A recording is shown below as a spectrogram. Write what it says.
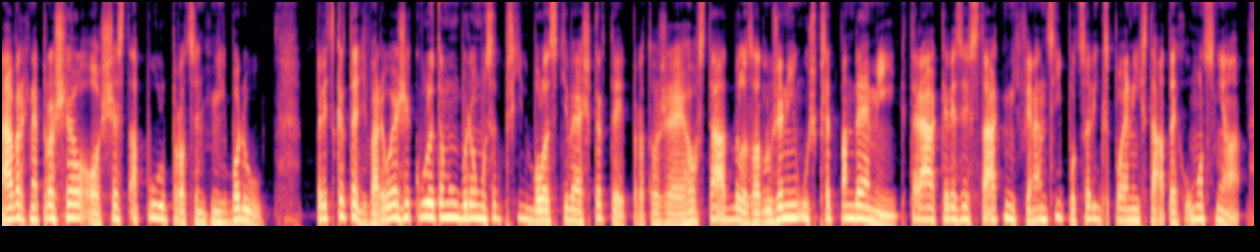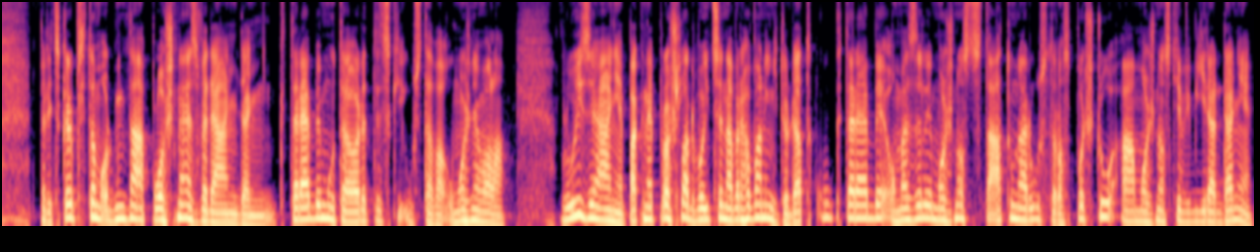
Návrh neprošel o 6,5% bodů. Pritzker teď varuje, že kvůli tomu budou muset přijít bolestivé škrty, protože jeho stát byl zadlužený už před pandémií, která krizi státních financí po celých Spojených státech umocnila. Pritzker přitom odmítá plošné zvedání daní, které by mu teoreticky ústava umožňovala. V Louisianě pak neprošla dvojice navrhovaných dodatků, které by omezily možnost státu na růst rozpočtu a možnosti vybírat daně.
